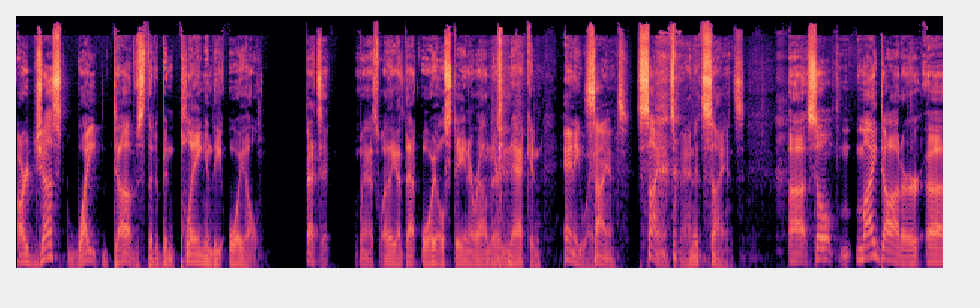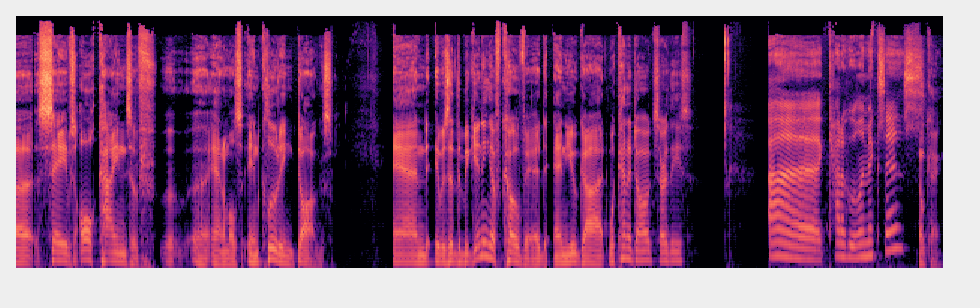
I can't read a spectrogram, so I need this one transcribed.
are just white doves that have been playing in the oil. That's it. That's why they got that oil stain around their neck. And anyway, Science. Science, man. It's science. Uh, so my daughter uh, saves all kinds of uh, uh, animals, including dogs. And it was at the beginning of COVID, and you got what kind of dogs are these? Uh, Catahoula mixes. Okay.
